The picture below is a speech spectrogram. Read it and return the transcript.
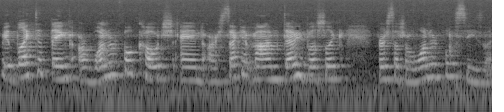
We'd like to thank our wonderful coach and our second mom, Debbie Butschlick, for such a wonderful season.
